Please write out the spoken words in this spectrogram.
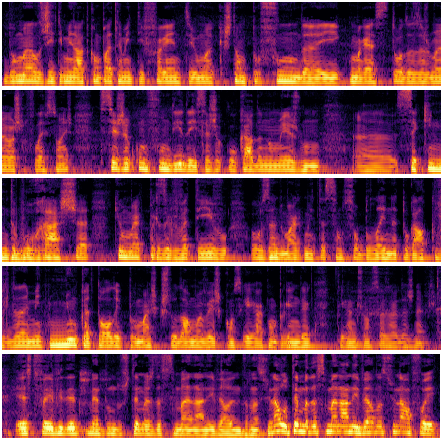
de uma legitimidade completamente diferente e uma questão profunda e que merece todas as maiores reflexões, seja confundida e seja colocada no mesmo ah, saquinho de borracha que um mero preservativo, usando uma argumentação sobre lei natural que verdadeiramente nenhum católico, por mais que estude alguma vez, conseguirá compreender, tirando João César das Neves. Este foi, evidentemente, um dos temas da semana a nível internacional. O tema da semana a nível nacional foi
